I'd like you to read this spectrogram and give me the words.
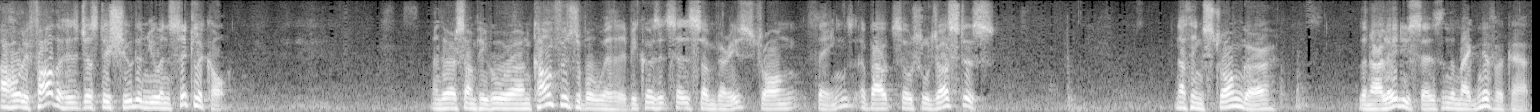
our Holy Father has just issued a new encyclical. And there are some people who are uncomfortable with it because it says some very strong things about social justice. Nothing stronger than Our Lady says in the Magnificat.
